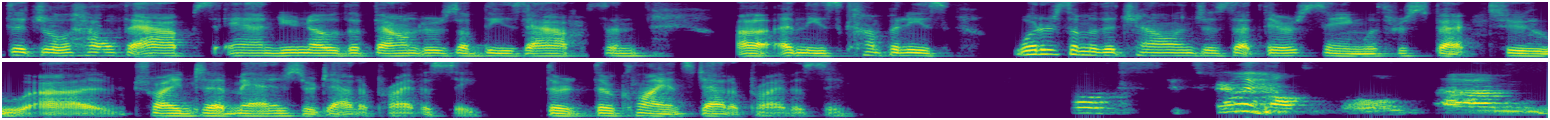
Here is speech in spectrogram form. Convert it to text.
digital health apps, and you know the founders of these apps and uh, and these companies. What are some of the challenges that they're seeing with respect to uh, trying to manage their data privacy? their, their clients' data privacy? Well, it's, it's fairly multiple. Um,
